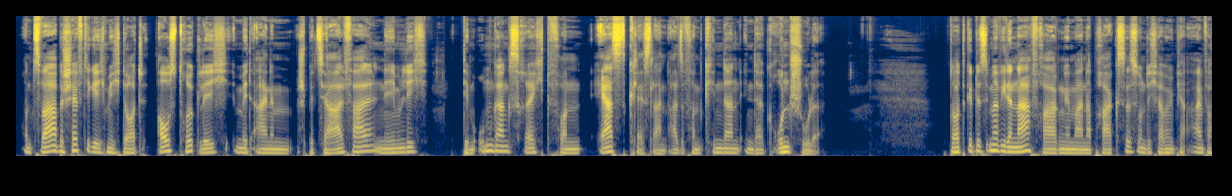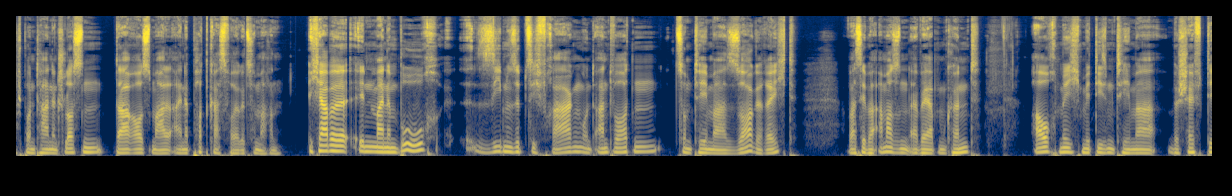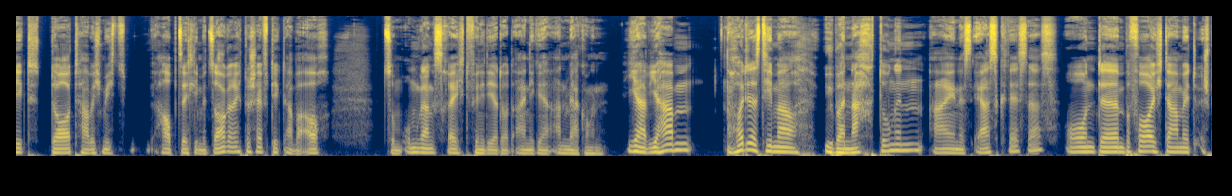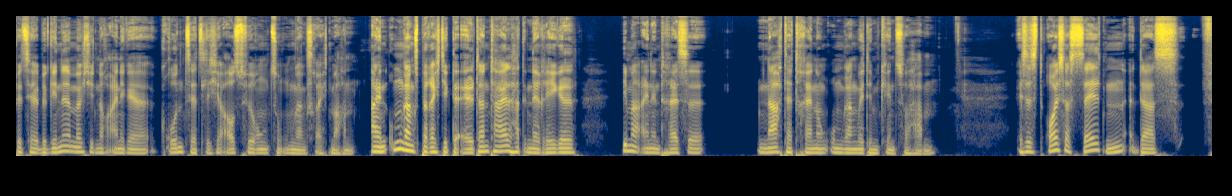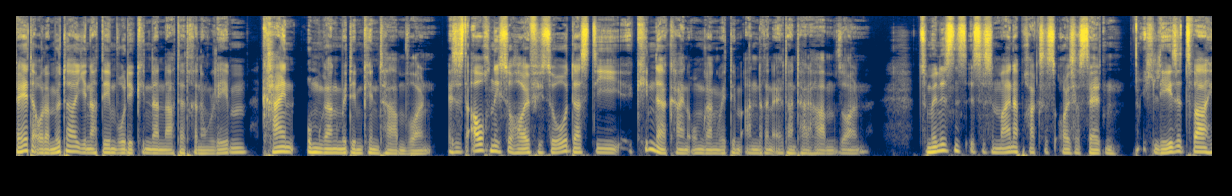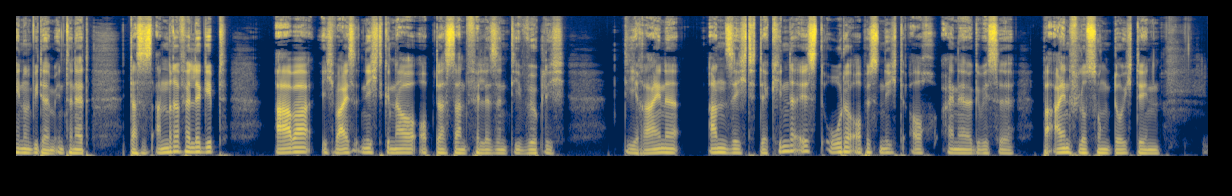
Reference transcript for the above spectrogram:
Und zwar beschäftige ich mich dort ausdrücklich mit einem Spezialfall, nämlich dem Umgangsrecht von Erstklässlern, also von Kindern in der Grundschule. Dort gibt es immer wieder Nachfragen in meiner Praxis und ich habe mich einfach spontan entschlossen, daraus mal eine Podcast-Folge zu machen. Ich habe in meinem Buch 77 Fragen und Antworten zum Thema Sorgerecht, was ihr bei Amazon erwerben könnt, auch mich mit diesem Thema beschäftigt. Dort habe ich mich hauptsächlich mit Sorgerecht beschäftigt, aber auch zum Umgangsrecht findet ihr dort einige Anmerkungen. Ja, wir haben Heute das Thema Übernachtungen eines Erstklässlers. Und äh, bevor ich damit speziell beginne, möchte ich noch einige grundsätzliche Ausführungen zum Umgangsrecht machen. Ein umgangsberechtigter Elternteil hat in der Regel immer ein Interesse, nach der Trennung Umgang mit dem Kind zu haben. Es ist äußerst selten, dass Väter oder Mütter, je nachdem, wo die Kinder nach der Trennung leben, keinen Umgang mit dem Kind haben wollen. Es ist auch nicht so häufig so, dass die Kinder keinen Umgang mit dem anderen Elternteil haben sollen. Zumindest ist es in meiner Praxis äußerst selten. Ich lese zwar hin und wieder im Internet, dass es andere Fälle gibt, aber ich weiß nicht genau, ob das dann Fälle sind, die wirklich die reine Ansicht der Kinder ist oder ob es nicht auch eine gewisse Beeinflussung durch den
